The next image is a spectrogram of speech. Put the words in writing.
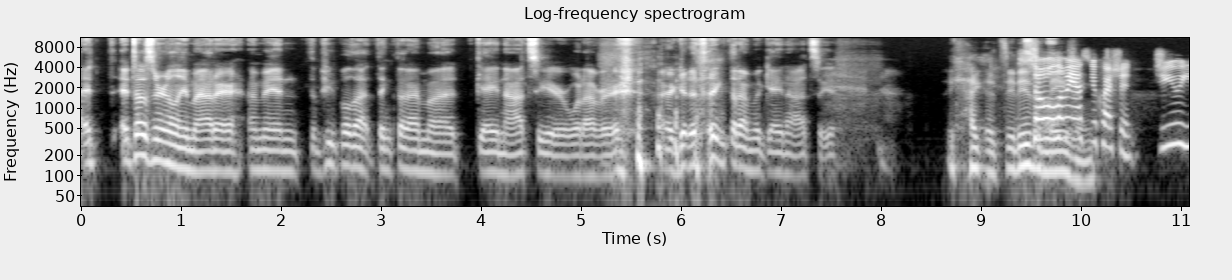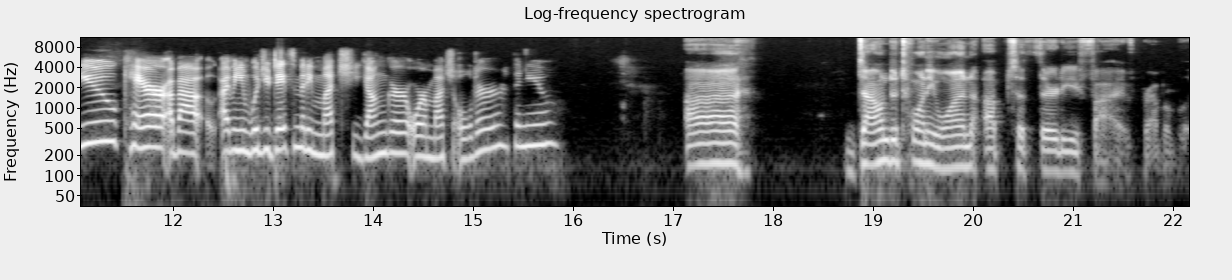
it it doesn't really matter i mean the people that think that i'm a gay nazi or whatever are gonna think that i'm a gay nazi It's, it is so amazing. let me ask you a question. Do you care about I mean, would you date somebody much younger or much older than you? uh down to 21 up to 35 probably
